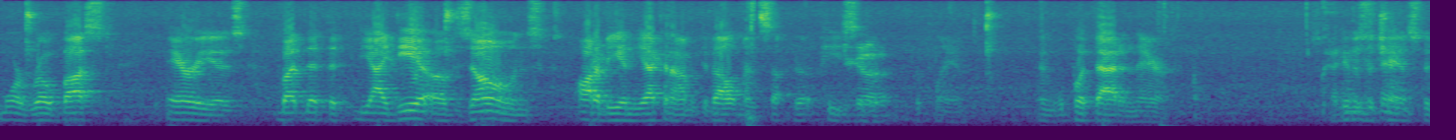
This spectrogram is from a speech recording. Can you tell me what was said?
more robust areas, but that the, the idea of zones ought to be in the economic development su- uh, piece You got of the plan. And we'll put that in there. Give us a chance to,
